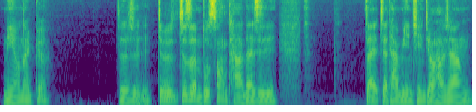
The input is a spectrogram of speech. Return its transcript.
没有那个，就是就是就是很不爽他，但是在在他面前就好像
